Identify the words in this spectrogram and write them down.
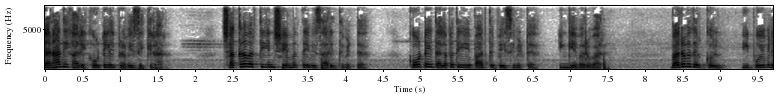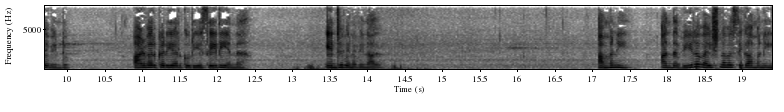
தனாதிகாரி கோட்டையில் பிரவேசிக்கிறார். சக்கரவர்த்தியின் சேமத்தை விசாரித்துவிட்டு கோட்டை தளபதியை பார்த்து பேசிவிட்டு இங்கே வருவார். வருவதற்குள் நீ போய்விட வேண்டும். ஆழ்வார்க்கடியார் கூறிய செய்தி என்ன? என்று வினவினாள். அம்மணி அந்த வீர வைஷ்ணவ சிகாமணி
